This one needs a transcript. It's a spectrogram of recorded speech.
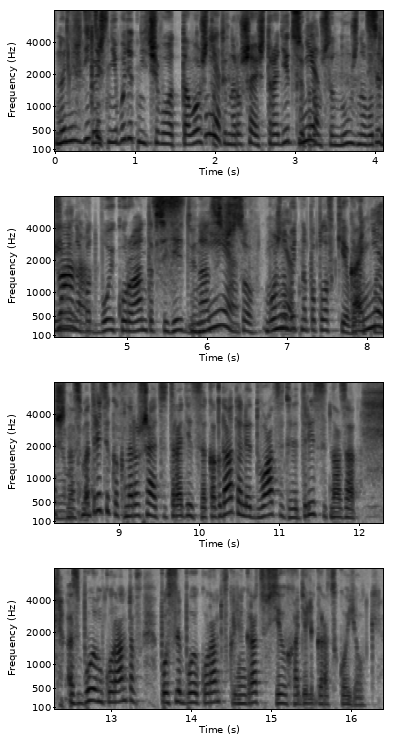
Но не ждите... То есть не будет ничего от того, что нет. ты нарушаешь традицию, нет. потому что нужно вот Светлана, именно под бой курантов сидеть 12 нет. часов. Можно нет. быть на поплавке Конечно. Смотрите, как нарушается традиция. Когда-то лет 20 или 30 назад с боем курантов, после боя курантов калининградцы все выходили к городской елке.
